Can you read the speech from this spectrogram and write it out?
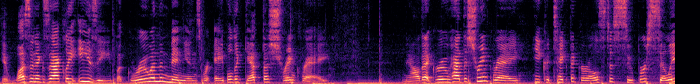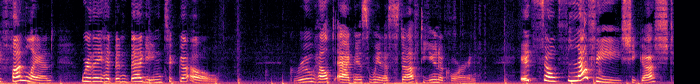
It wasn't exactly easy, but Gru and the minions were able to get the shrink ray. Now that Gru had the shrink ray, he could take the girls to Super Silly Funland, where they had been begging to go. Gru helped Agnes win a stuffed unicorn. It's so fluffy, she gushed.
